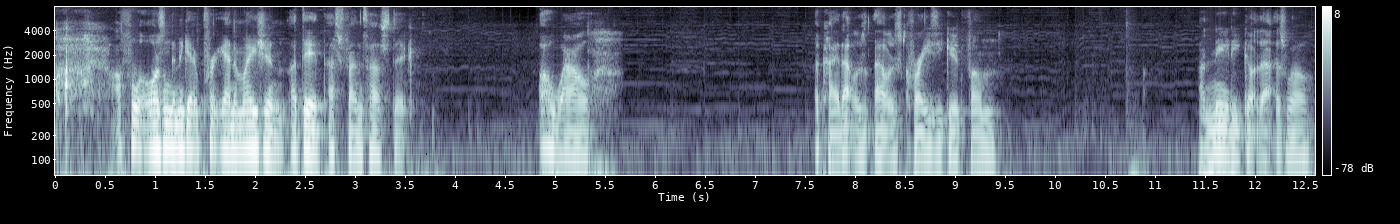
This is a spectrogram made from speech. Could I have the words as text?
I thought I wasn't going to get a pretty animation. I did. That's fantastic. Oh, wow. Okay, that was that was crazy good fun. I nearly got that as well.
